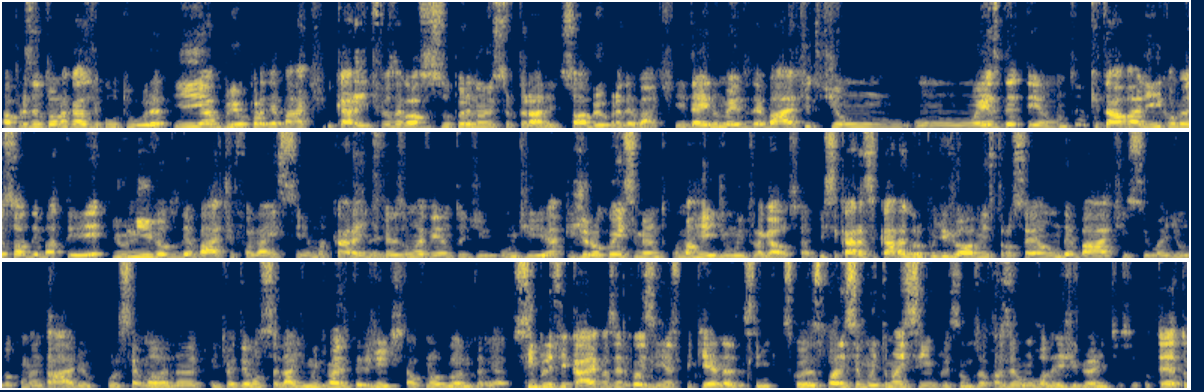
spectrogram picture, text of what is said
apresentou sentou na Casa de Cultura e abriu para debate. E, cara, a gente fez um negócio super não estruturado, a gente só abriu para debate. E daí, no meio do debate, tinha um, um ex-detento que tava ali e começou a debater, e o nível do debate foi lá em cima. Cara, a gente Sim. fez um evento de um dia que gerou conhecimento para uma rede muito legal, sabe? E se, cara, se cada grupo de jovens trouxer um debate em cima de um documentário por semana, a gente vai ter uma sociedade muito mais inteligente até o final do ano, tá ligado? Simplificar e fazer coisinhas pequenas, assim. As coisas podem ser muito mais simples, não precisa fazer um rolê gigante, assim. O teto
